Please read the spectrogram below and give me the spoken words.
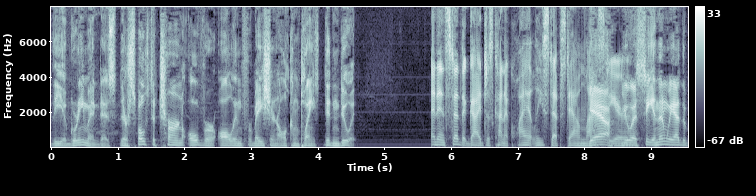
the agreement as they're supposed to turn over all information, all complaints. Didn't do it. And instead, the guy just kind of quietly steps down last yeah, year. USC. And then we had the,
